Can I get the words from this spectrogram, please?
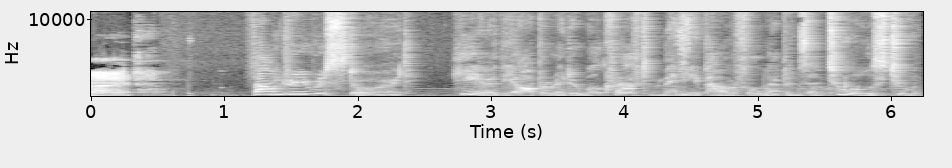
Alright. Foundry restored. Here, the operator will craft many powerful weapons and tools to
